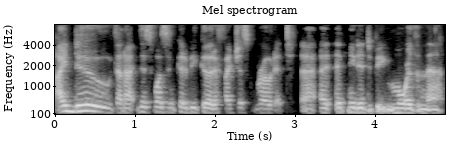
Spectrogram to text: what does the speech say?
I knew that I, this wasn't going to be good if I just wrote it. Uh, it needed to be more than that.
